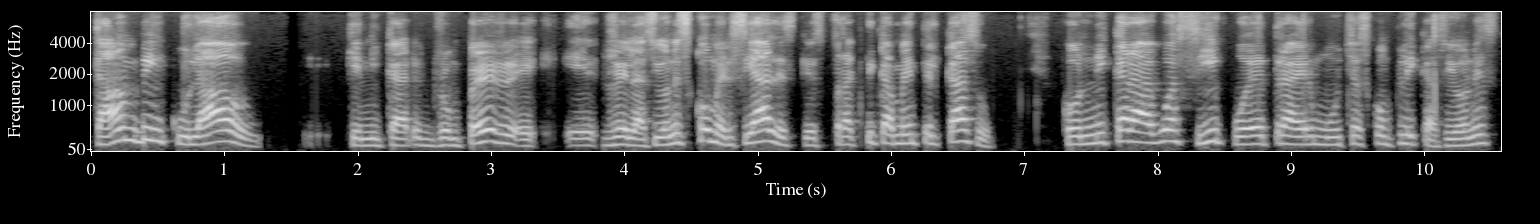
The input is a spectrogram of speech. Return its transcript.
tan vinculado que romper relaciones comerciales, que es prácticamente el caso, con Nicaragua sí puede traer muchas complicaciones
